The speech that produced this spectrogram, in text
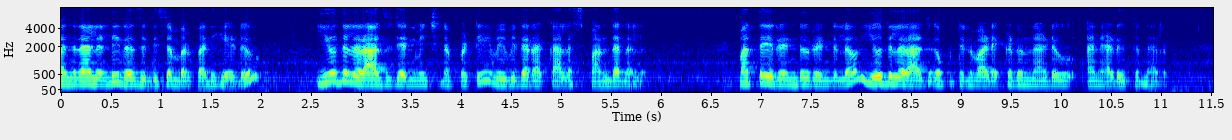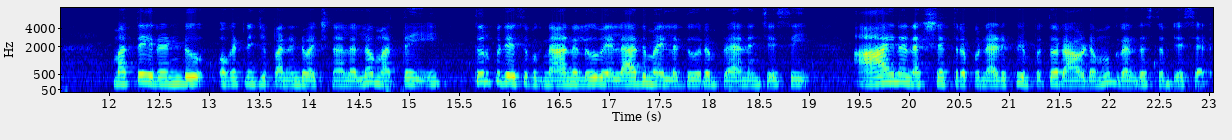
వందనాలండి ఈరోజు డిసెంబర్ పదిహేడు. యూదుల రాజు జన్మించినప్పటి వివిధ రకాల స్పందనలు. మత్తయి రెండు రెండులో యూదుల రాజుగా పుట్టినవాడు ఎక్కడున్నాడు అని అడుగుతున్నారు. మత్తయి రెండు ఒకటి నుంచి పన్నెండు వచనాలలో మత్తయి తూర్పు దేశపు జ్ఞానులు వేలాది మైళ్ళ దూరం ప్రయాణం చేసి ఆయన నక్షత్రపు నడిపింపుతో రావడము గ్రంథస్థం చేశాడు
